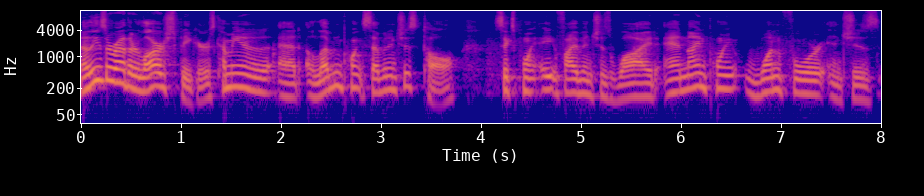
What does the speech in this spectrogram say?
Now these are rather large speakers, coming in at 11.7 inches tall, 6.85 inches wide, and 9.14 inches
